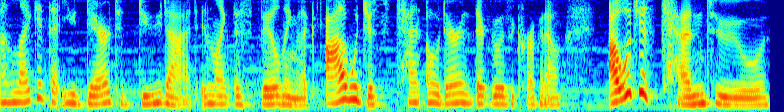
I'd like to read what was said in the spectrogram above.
I like it that you dare to do that in like this building. Like I would just tend oh there there goes a crocodile. I would just tend to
